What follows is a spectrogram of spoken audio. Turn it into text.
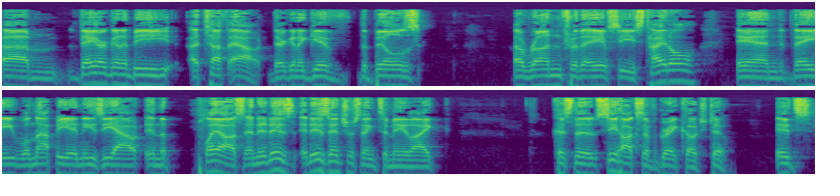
um, they are going to be a tough out. They're going to give the Bills a run for the AFC's title, and they will not be an easy out in the playoffs. And it is it is interesting to me, like because the Seahawks have a great coach too. It's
